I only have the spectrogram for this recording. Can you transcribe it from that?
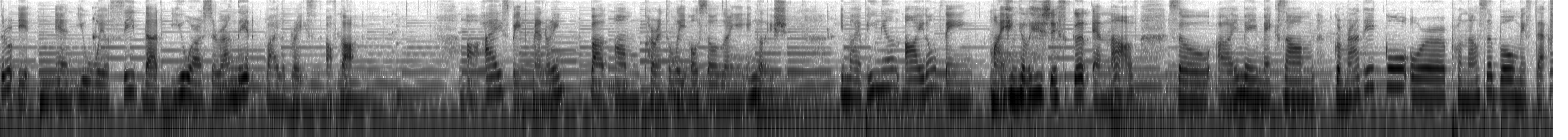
through it and you will see that you are surrounded by the grace of God. Uh, I speak Mandarin, but I'm currently also learning English. In my opinion, I don't think my English is good enough, so I may make some grammatical or pronounceable mistakes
